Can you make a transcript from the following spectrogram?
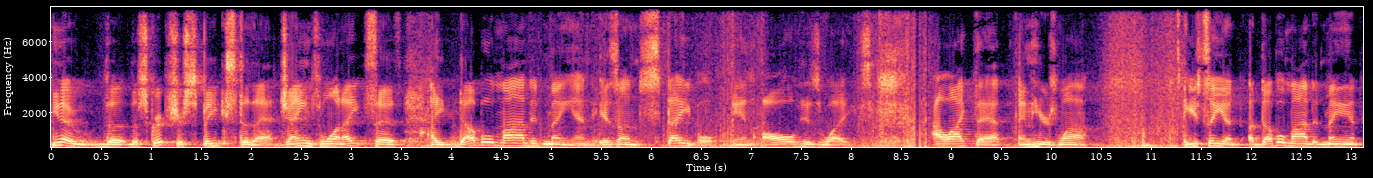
You know, the, the scripture speaks to that. James 1 8 says, A double minded man is unstable in all his ways. I like that, and here's why you see, a, a double minded man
